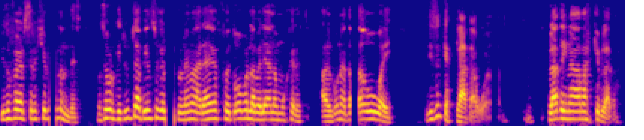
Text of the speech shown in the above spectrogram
Christopher Sergio Hernández. No sé por qué chucha pienso que el problema de Arabia fue todo por la pelea de las mujeres. Algún atado güey. Dicen que es plata, weón. Plata y nada más que plata.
